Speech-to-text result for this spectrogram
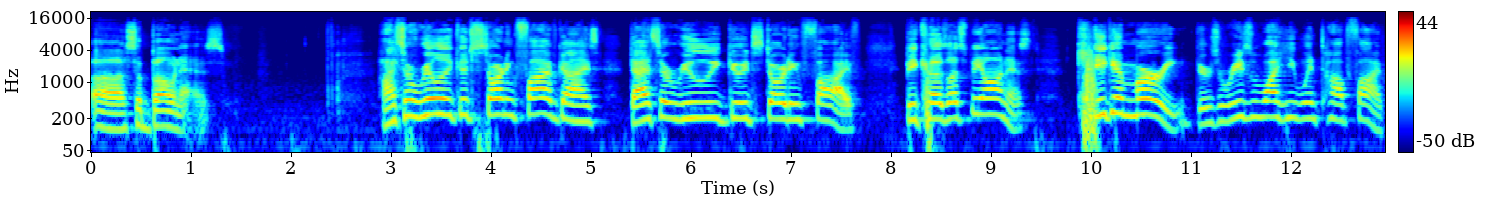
uh, Sabonis. That's a really good starting five, guys. That's a really good starting five. Because let's be honest, Keegan Murray, there's a reason why he went top five.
